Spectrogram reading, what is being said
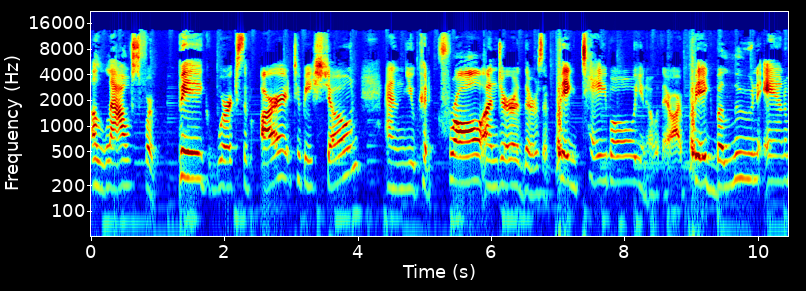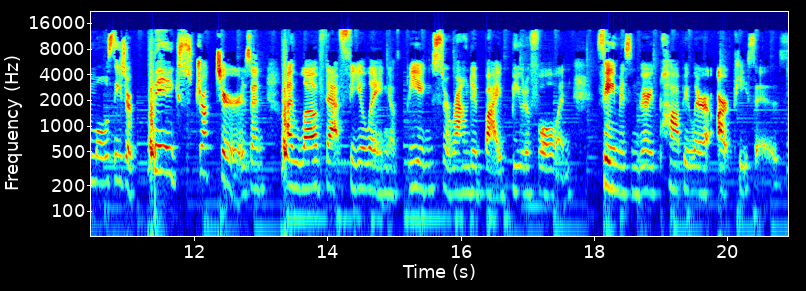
allows for big works of art to be shown and you could crawl under. There's a big table you know there are big balloon animals. These are big structures and i love that feeling of being surrounded by beautiful and famous and very popular art pieces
